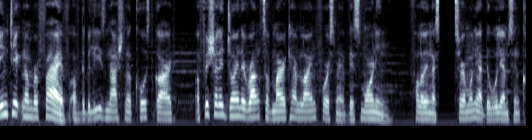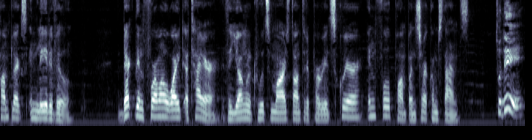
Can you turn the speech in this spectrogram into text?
Intake number 5 of the Belize National Coast Guard officially joined the ranks of maritime law enforcement this morning, following a ceremony at the Williamson Complex in Ladyville. Decked in formal white attire, the young recruits marched onto the parade square in full pomp and circumstance. Today,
